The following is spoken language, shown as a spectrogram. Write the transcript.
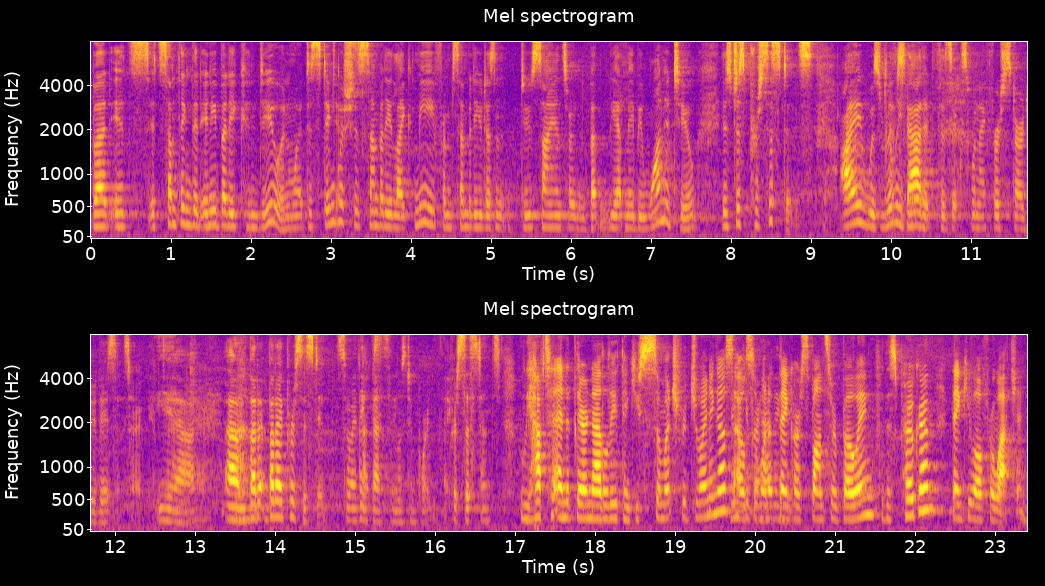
but it's it's something that anybody can do. And what distinguishes yes. somebody like me from somebody who doesn't do science or but yet maybe wanted to is just persistence. Yeah. I was really Absolutely. bad at physics when I first started it. So sorry. Yeah, um, but but I persisted. So I think Absolutely. that's the most important thing. Persistence. We have to end it there, Natalie. Thank you so much for joining us. Thank I also want to thank me. our sponsor, Boeing, for this program. Thank you all for watching.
